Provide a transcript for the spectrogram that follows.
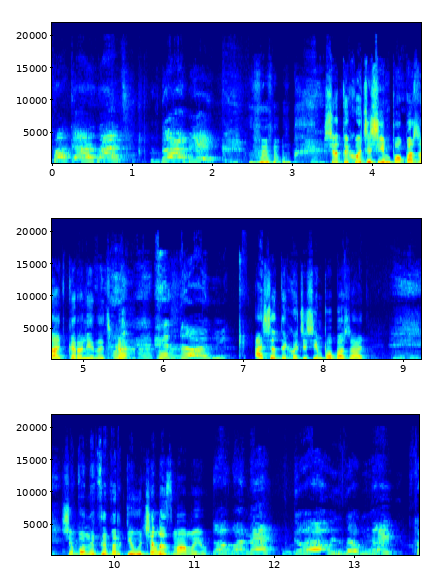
показати домик. Що ти хочеш їм побажати, Кароліночка? Домик. А що ти хочеш їм побажати? Щоб вони циферки учили з мамою? То вони грали за мною, то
